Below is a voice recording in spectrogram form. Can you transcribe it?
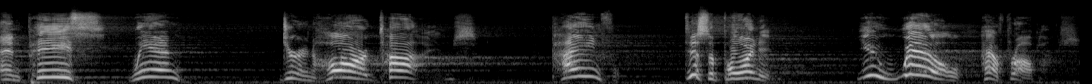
and peace when? During hard times, painful, disappointing. You will have problems.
